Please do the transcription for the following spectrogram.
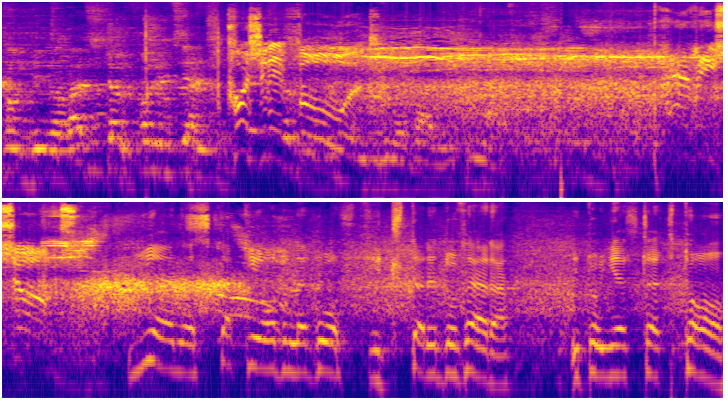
kombinować, to policjanci Pushing it forward. Heavy shot. Jeden z takiej odległości 4 do 0 i to jeszcze kto?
